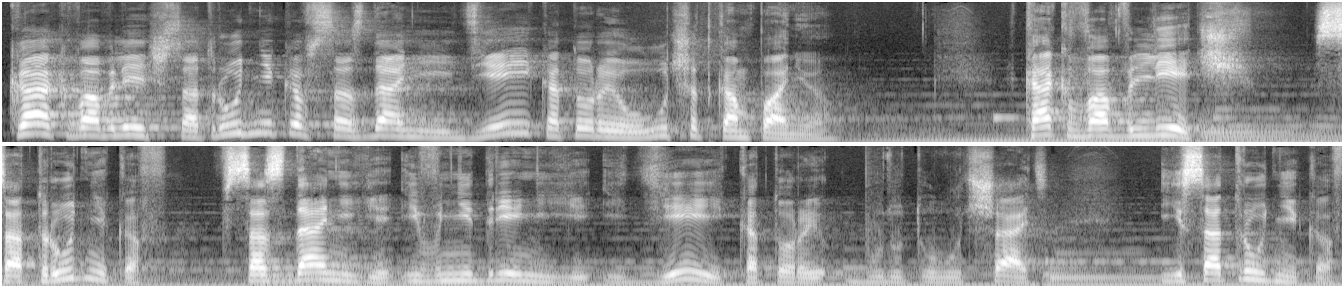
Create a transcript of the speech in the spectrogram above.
как вовлечь сотрудников в создание идей, которые улучшат компанию. Как вовлечь сотрудников – создание и внедрение идей, которые будут улучшать и сотрудников,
